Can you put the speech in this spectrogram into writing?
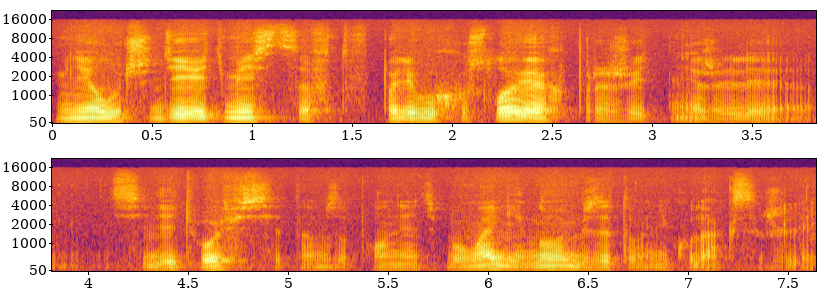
Мне лучше 9 месяцев в полевых условиях прожить, нежели сидеть в офисе, там, заполнять бумаги, но без этого никуда, к сожалению.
